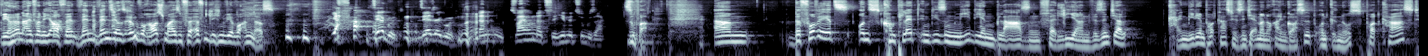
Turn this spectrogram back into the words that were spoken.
Wir hören einfach nicht auf. Wenn, wenn, wenn Sie uns irgendwo rausschmeißen, veröffentlichen wir woanders. Ja, sehr gut, sehr, sehr gut. Dann 200. hiermit zugesagt. Super. Ähm, bevor wir jetzt uns komplett in diesen Medienblasen verlieren, wir sind ja kein Medienpodcast, wir sind ja immer noch ein Gossip- und Genuss-Podcast.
